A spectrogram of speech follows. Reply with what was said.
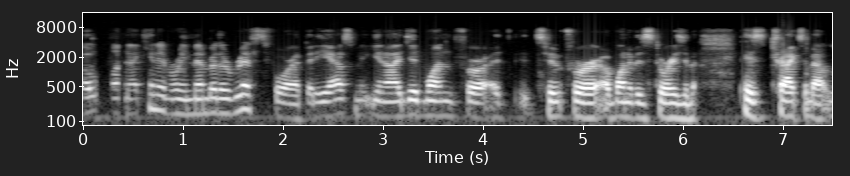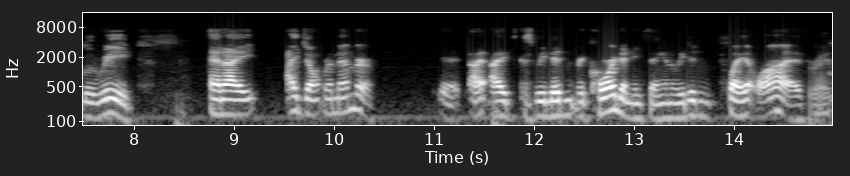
wrote one. I can't even remember the riffs for it, but he asked me. You know, I did one for uh, to for uh, one of his stories about his tracks about Lou Reed, and I I don't remember it. I because we didn't record anything and we didn't play it live. Right.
